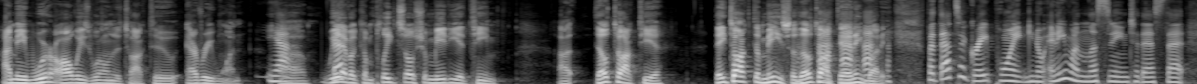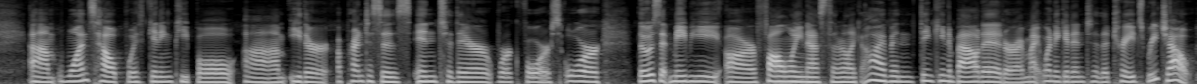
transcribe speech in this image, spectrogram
I mean, we're always willing to talk to everyone. Yeah. Uh, we That- have a complete social media team. Uh, they'll talk to you. They talk to me, so they'll talk to anybody. But that's a great point. You know, anyone listening to this that um, wants help with getting people um, either apprentices into their workforce or those that maybe are following us that are like, oh, I've been thinking about it or I might want to get into the trades, reach out.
